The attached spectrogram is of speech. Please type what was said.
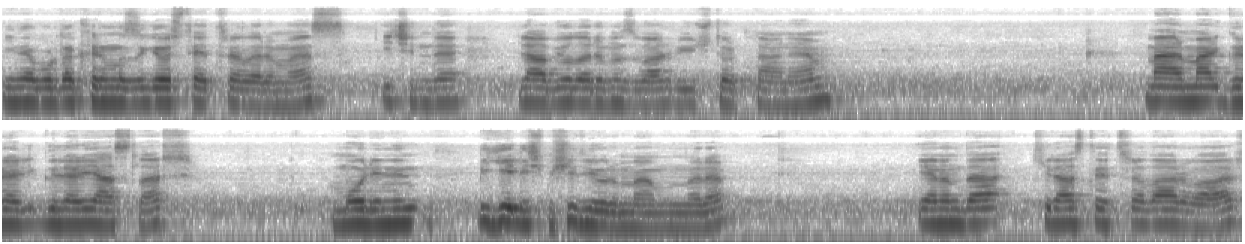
Yine burada kırmızı göz tetralarımız. İçinde labiolarımız var. Bir 3-4 tane. Mermer glariaslar. Molly'nin bir gelişmişi diyorum ben bunlara. Yanında kiraz tetralar var.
